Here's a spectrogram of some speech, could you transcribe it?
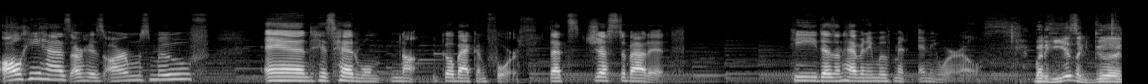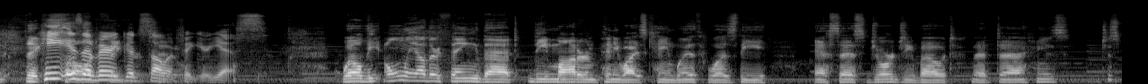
All he has are his arms move, and his head will not go back and forth. That's just about it. He doesn't have any movement anywhere else. But he is a good, thick, He is a very good solid too. figure, yes. Well, the only other thing that the modern Pennywise came with was the SS Georgie boat that uh, he's just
